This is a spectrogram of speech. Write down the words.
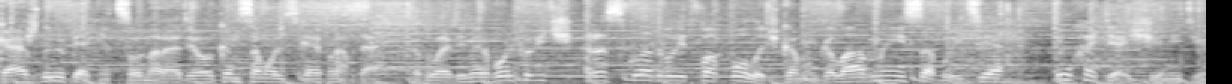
Каждую пятницу на радио «Комсомольская правда» Владимир Вольфович раскладывает по полочкам главные события уходящей недели.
